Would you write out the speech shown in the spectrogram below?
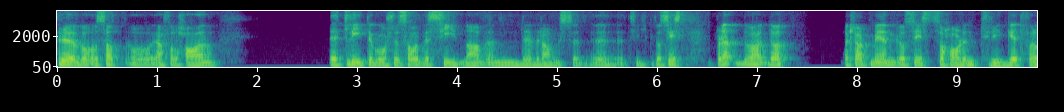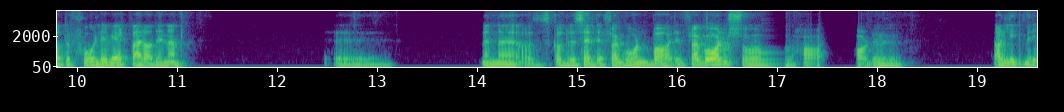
prøve å, satt, å ha et lite gårdsutsalg ved siden av en leveranse eh, til grossist. For det, du har, du har, det er klart Med en grossist så har du en trygghet for at du får levert bæra dine. Men skal du selge fra gården bare fra gården, så har, har du da er det litt mer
